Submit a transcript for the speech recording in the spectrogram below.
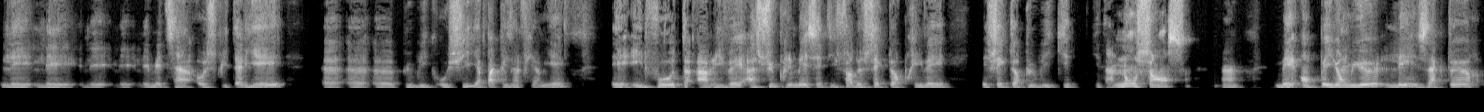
les, médecins hospitaliers, euh, euh, euh, publics aussi, il n'y a pas que les infirmiers, et il faut arriver à supprimer cette histoire de secteur privé et secteur public qui est, un non-sens, hein, mais en payant mieux les acteurs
